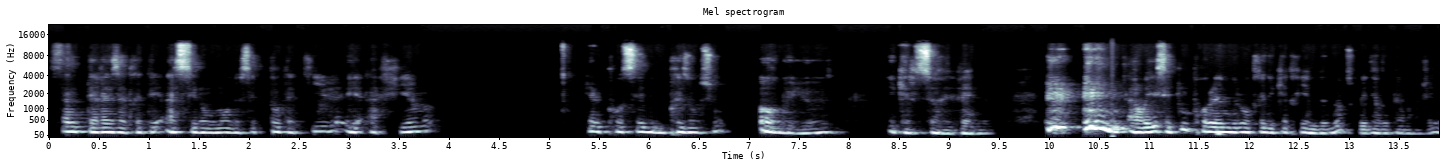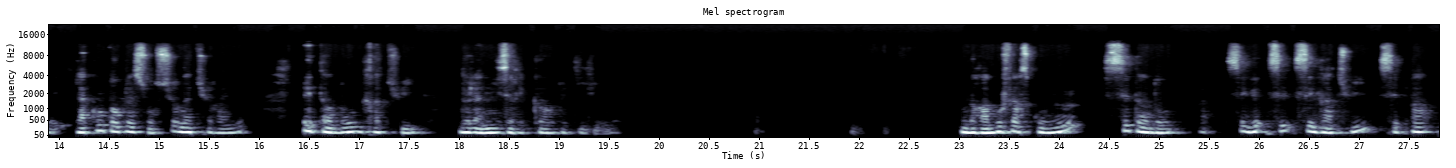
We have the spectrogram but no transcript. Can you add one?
Sainte Thérèse a traité assez longuement de cette tentative et affirme qu'elle procède d'une présomption orgueilleuse et qu'elle serait vaine. Alors, vous voyez, c'est tout le problème de l'entrée du quatrième demeure, ce que veut dire le Père La contemplation surnaturelle est un don gratuit de la miséricorde divine. On aura beau faire ce qu'on veut, c'est un don. C'est gratuit, c'est pas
